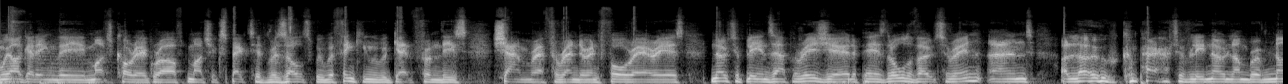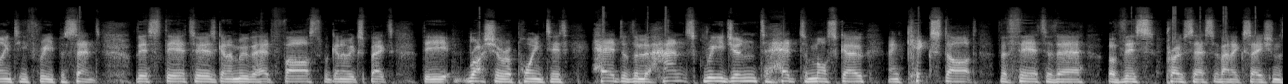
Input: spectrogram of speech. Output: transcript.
We are getting the much choreographed, much expected results we were thinking we would get from these sham referenda in four areas. Notably in Zaporizhia, it appears that all the votes are in and a low, comparatively low number of 93%. This theatre is going to move ahead fast. We're going to expect the Russia appointed head of the Luhansk region to head to Moscow and kickstart the theatre there of this process of annexation.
